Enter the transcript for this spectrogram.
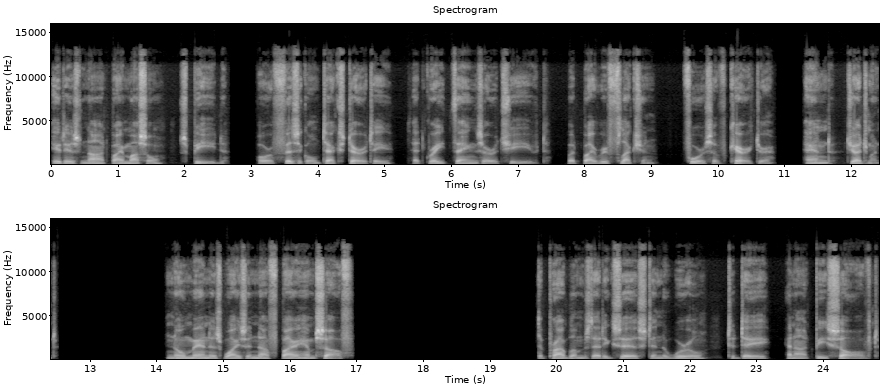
It is not by muscle, speed, or physical dexterity that great things are achieved, but by reflection, force of character, and judgment. No man is wise enough by himself. The problems that exist in the world today cannot be solved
